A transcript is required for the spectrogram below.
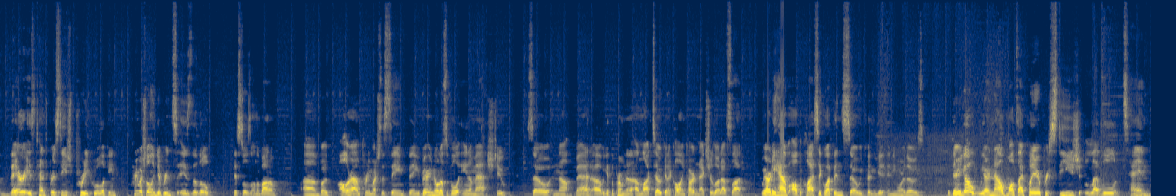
there is 10th Prestige, pretty cool looking. Pretty much the only difference is the little pistols on the bottom. Um, but all around pretty much the same thing. Very noticeable in a match too. So not bad. Uh, we get the permanent unlock token, a calling card, an extra loadout slot. We already have all the classic weapons, so we couldn't get any more of those. But there you go. We are now multiplayer prestige level 10.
